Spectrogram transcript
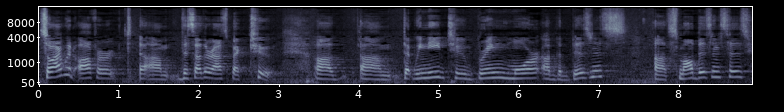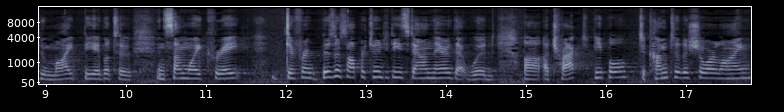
So I would offer um, this other aspect too, uh, um, that we need to bring more of the business uh, small businesses who might be able to, in some way, create different business opportunities down there that would uh, attract people to come to the shoreline.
